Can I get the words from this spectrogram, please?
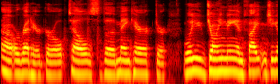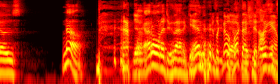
uh, or red haired girl, tells the main character, Will you join me and fight? And she goes, No. Like, Yeah, I don't want to do that again. It's like, no, Yeah, fuck that no, shit. I am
